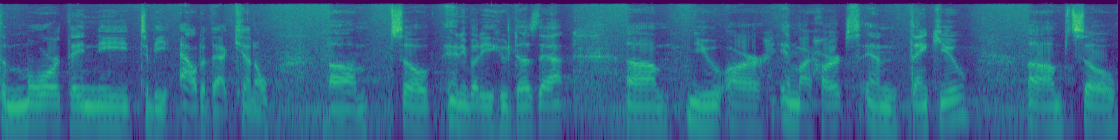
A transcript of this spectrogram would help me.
the more they need to be out of that kennel. Um, So anybody who does that, um, you are in my heart, and thank you. Um, So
